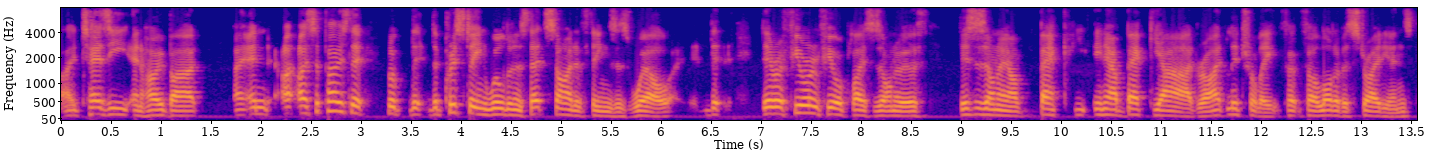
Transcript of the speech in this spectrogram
uh, Tassie and Hobart, and I, I suppose that look, the, the, pristine wilderness, that side of things as well. There are fewer and fewer places on Earth this is on our back in our backyard, right? Literally for, for a lot of Australians,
